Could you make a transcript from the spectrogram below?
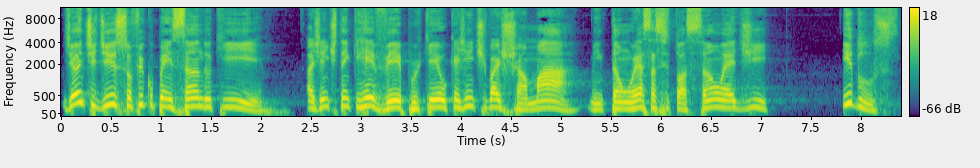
Diante disso, eu fico pensando que a gente tem que rever, porque o que a gente vai chamar, então, essa situação é de ídolos.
